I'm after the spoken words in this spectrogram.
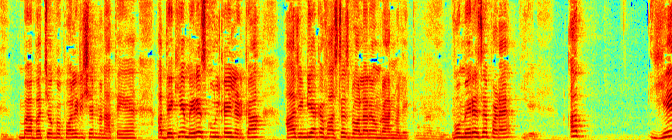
हम्म। बच्चों को पॉलिटिशियन बनाते हैं। अब देखिए मेरे स्कूल का ही लड़का आज इंडिया का फास्टेस्ट बॉलर है उमरान मलिक। वो मेरे से पढ़ा है। अब ये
